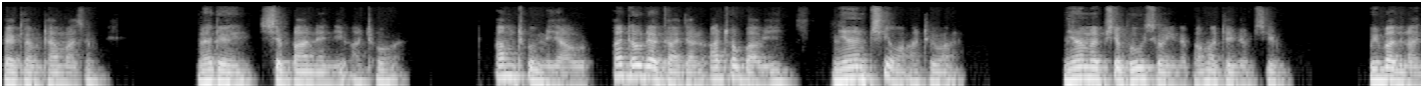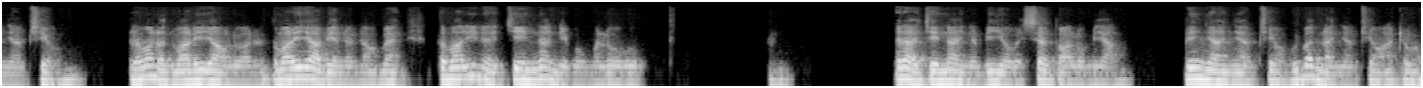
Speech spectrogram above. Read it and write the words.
ပဲကမ္မထာမှာဆိုမဂ္ဂင်၈ပါးနဲ့ညီအထောအမထုတ်မရဘူးအထုတ်တဲ့ခါကျတော့အထုတ်ပါပြီဉာဏ်ဖြစ်အောင်အထုတ်ရဉာဏ်မဖြစ်ဘူးဆိုရင်လည်းဘာမှတိတ်မရှိဘူးဝိပဿနာဉာဏ်ဖြစ်အောင် ဒါမှတော့တမာရီရအောင်လို့ရတယ်တမာရီရပြန်တော့နောက်မှတမာရီနဲ့ကျေနပ်နေဖို့မလိုဘူးအဲ့ဒါကျေနပ်ရင်ပြီးရောပဲဆက်သွားလို့မရဘူးပညာဉာဏ်ဖြစ်အောင်ဝိပဿနာဉာဏ်ဖြစ်အောင်အထုတ်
